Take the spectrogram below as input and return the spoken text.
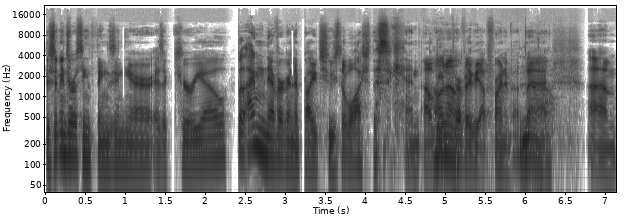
There's some interesting things in here as a curio, but I'm never going to probably choose to watch this again. I'll Oh, be no. perfectly upfront about No. that. Um,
